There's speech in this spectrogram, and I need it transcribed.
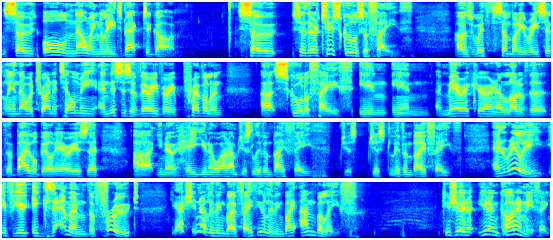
So all knowing leads back to God. So, so there are two schools of faith. I was with somebody recently and they were trying to tell me, and this is a very, very prevalent uh, school of faith in, in America and a lot of the, the Bible Belt areas that, uh, you know, hey, you know what, I'm just living by faith, just, just living by faith. And really, if you examine the fruit, you're actually not living by faith, you're living by unbelief. Because you you don't got anything.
